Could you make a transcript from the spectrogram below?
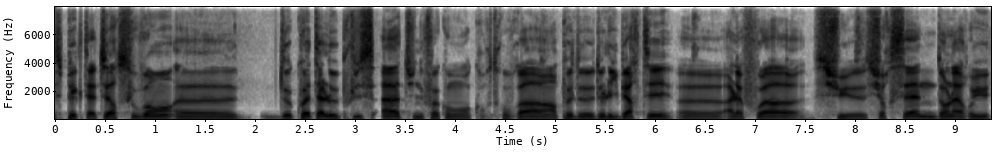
spectateur souvent. de quoi tu as le plus hâte une fois qu'on qu retrouvera un peu de, liberté, à la fois su, sur scène, dans la rue,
